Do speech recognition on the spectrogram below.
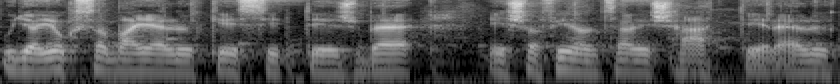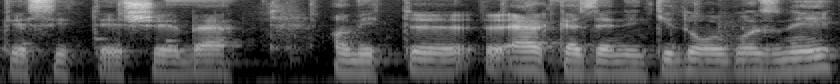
ugye a jogszabály előkészítésbe és a financiális háttér előkészítésébe, amit elkezdenénk kidolgozni,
